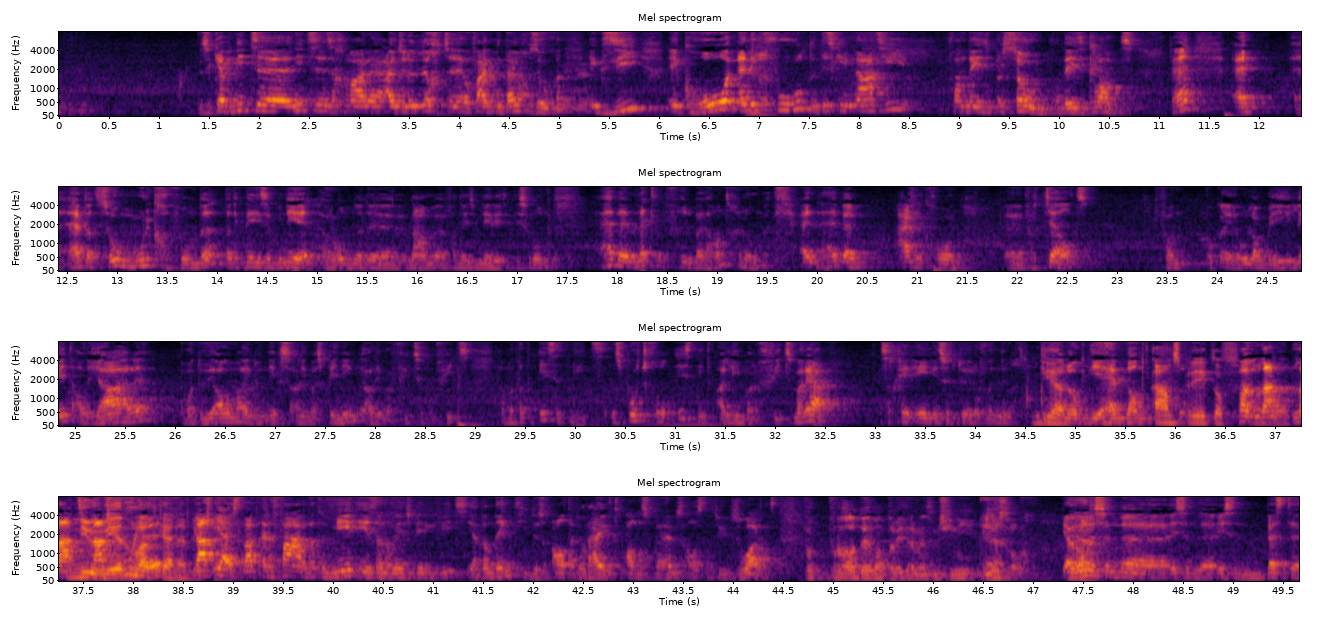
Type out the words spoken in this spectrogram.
Dus ik heb het niet, eh, niet eh, zeg maar, eh, uit de lucht eh, of uit mijn duim gezogen. Nee, nee. Ik zie, ik hoor en ik voel de discriminatie van deze persoon, van deze klant. Hè? En eh, heb dat zo moeilijk gevonden dat ik deze meneer, Ron, de naam van deze meneer is, is Ron, heb hem letterlijk figuurlijk bij de hand genomen. En heb hem eigenlijk gewoon eh, verteld van, oké, hoe lang ben je lid? Al jaren. Wat doe je allemaal? Ik doe niks, alleen maar spinning, alleen maar fietsen op een fiets. Maar dat is het niet. Een sportschool is niet alleen maar fiets. Maar ja, als er geen één instructeur of een, die Ja. dan ook die hem dan Aanspreekt of van, laat, eh, laat, nieuwe laat wereld voelen, laat kennen. Een laat, beetje. juist, laat ervaren dat er meer is dan alleen spinningfiets. Ja, dan denkt hij dus altijd, want hij heeft alles bij hem, is alles natuurlijk zwart. Voor, voor alle deel, want dat weten de mensen misschien niet. Wie Ja. is Ron? Ja, Ja. Ron is een, eh, is een, eh, is een beste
